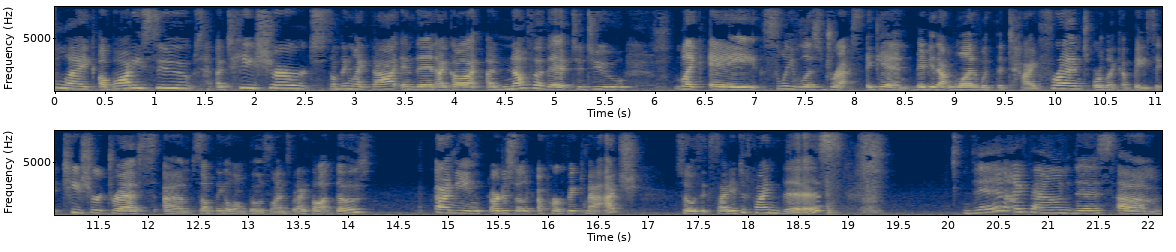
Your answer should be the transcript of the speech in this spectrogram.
like a bodysuit, a t-shirt, something like that. And then I got enough of it to do like a sleeveless dress. Again, maybe that one with the tie front or like a basic t-shirt dress, um, something along those lines. But I thought those, I mean, are just a, a perfect match. So I was excited to find this. Then I found this, um,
